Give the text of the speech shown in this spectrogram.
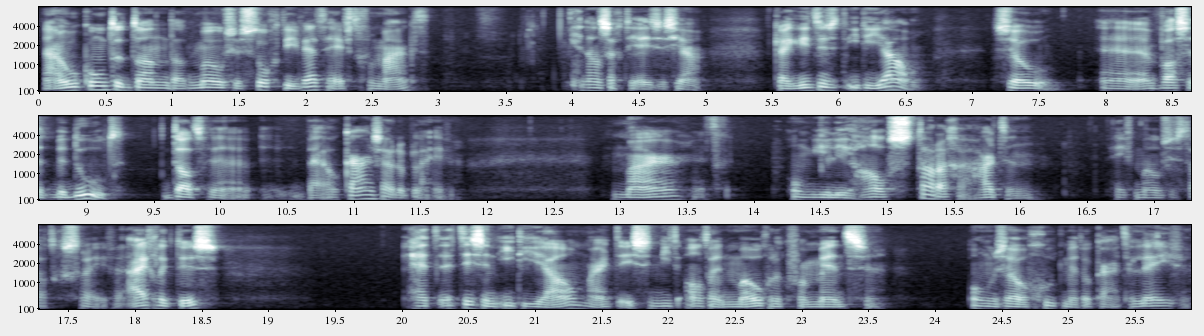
Nou, hoe komt het dan dat Mozes toch die wet heeft gemaakt? En dan zegt Jezus, ja, kijk, dit is het ideaal. Zo uh, was het bedoeld dat we bij elkaar zouden blijven. Maar het, om jullie halstarrige harten heeft Mozes dat geschreven. Eigenlijk dus, het, het is een ideaal, maar het is niet altijd mogelijk voor mensen om zo goed met elkaar te leven.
